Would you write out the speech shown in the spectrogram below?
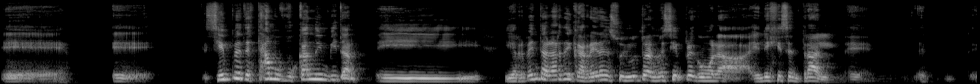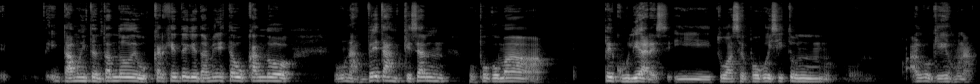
eh, eh, siempre te estamos buscando invitar. Y, de repente hablar de carrera en Soy Ultra no es siempre como el eje central. estamos intentando de buscar gente que también está buscando unas betas que sean un poco más peculiares. Y tú hace poco hiciste algo que es una,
